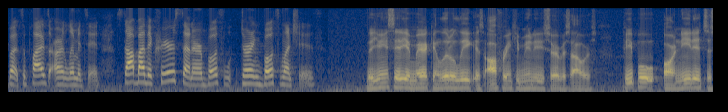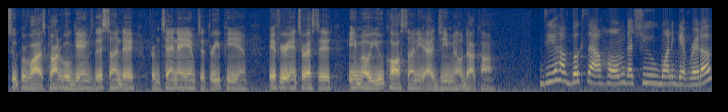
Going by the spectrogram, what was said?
but supplies are limited. Stop by the Career Center both during both lunches. The Union City American Little League is offering community service hours. People are needed to supervise carnival games this Sunday from 10 a.m. to 3 p.m. If you're interested, email youcallsunny at gmail.com. Do you have books at home that you want to get rid of?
